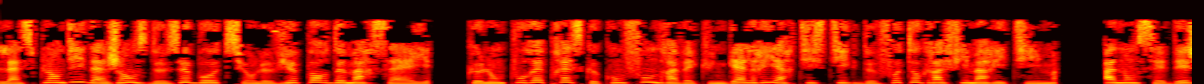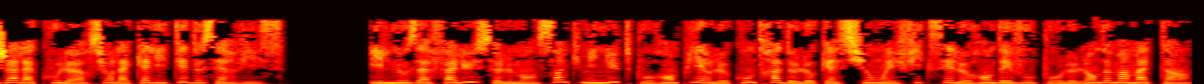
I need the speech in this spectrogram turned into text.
La splendide agence de The Boat sur le vieux port de Marseille, que l'on pourrait presque confondre avec une galerie artistique de photographie maritime, annonçait déjà la couleur sur la qualité de service. Il nous a fallu seulement cinq minutes pour remplir le contrat de location et fixer le rendez-vous pour le lendemain matin,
